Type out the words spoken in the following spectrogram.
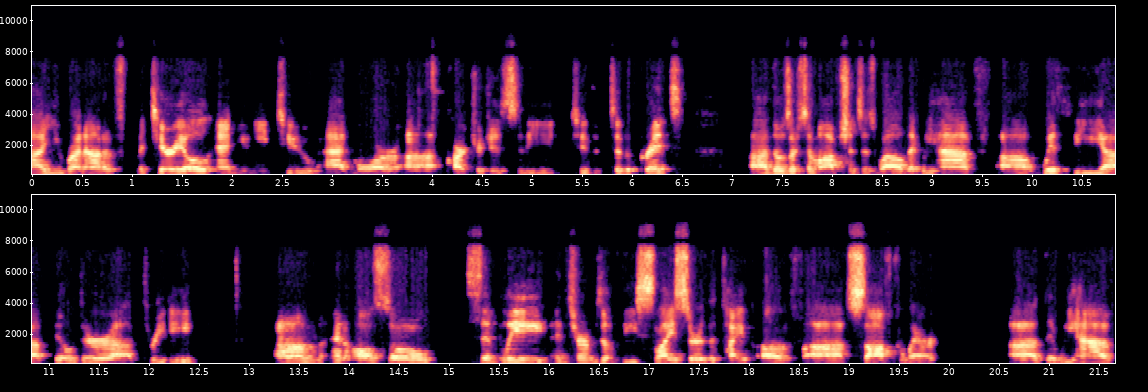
uh, you run out of material and you need to add more uh, cartridges to the to the to the print. Uh, those are some options as well that we have uh, with the uh, Builder 3D. Um, and also simply in terms of the slicer, the type of software that we have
